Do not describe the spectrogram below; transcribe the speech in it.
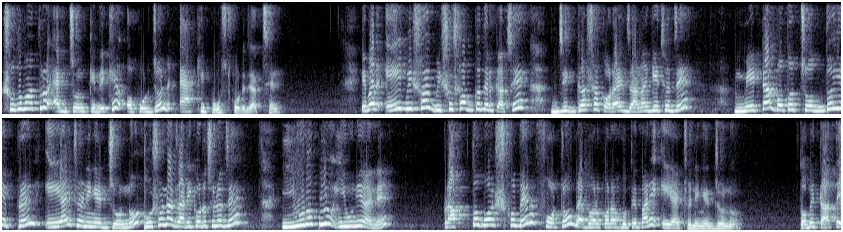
শুধুমাত্র একজনকে দেখে অপরজন একই পোস্ট করে যাচ্ছেন। এবার এই বিষয়ে বিশেষজ্ঞদের কাছে জিজ্ঞাসা করায় জানা গিয়েছে যে মেটা গত চোদ্দই এপ্রিল এআই ট্রেনিং এর জন্য ঘোষণা জারি করেছিল যে ইউরোপীয় ইউনিয়নে প্রাপ্তবয়স্কদের ফটো ব্যবহার করা হতে পারে এআই ট্রেনিং এর জন্য। তবে তাতে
